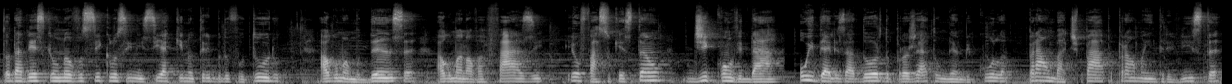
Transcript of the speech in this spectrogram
Toda vez que um novo ciclo se inicia aqui no Tribo do Futuro, alguma mudança, alguma nova fase, eu faço questão de convidar o idealizador do projeto Ungambicula para um bate-papo, para uma entrevista,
